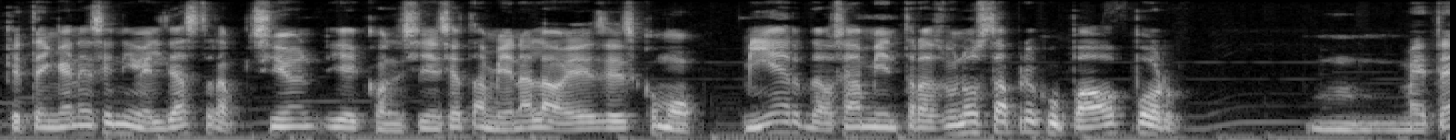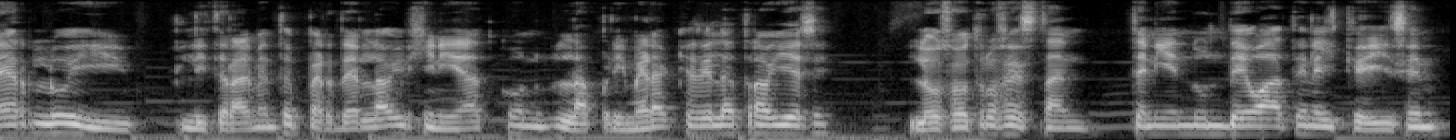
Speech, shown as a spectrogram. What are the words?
que tengan ese nivel de abstracción y de conciencia también a la vez es como mierda, o sea, mientras uno está preocupado por meterlo y literalmente perder la virginidad con la primera que se le atraviese, los otros están teniendo un debate en el que dicen,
